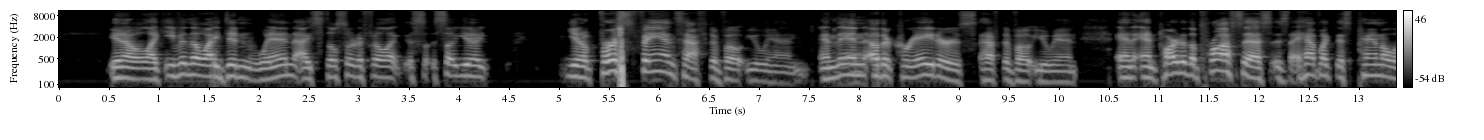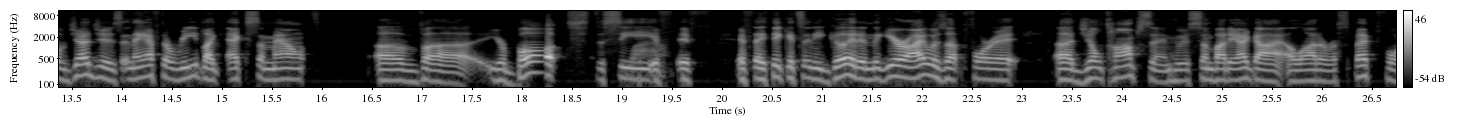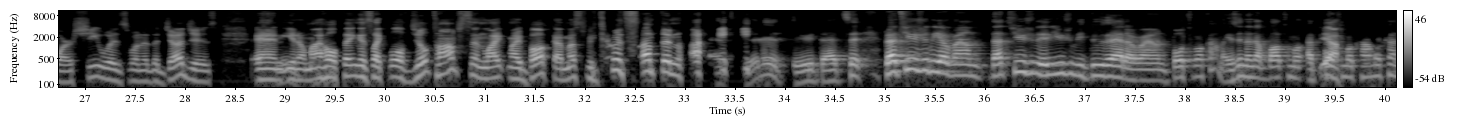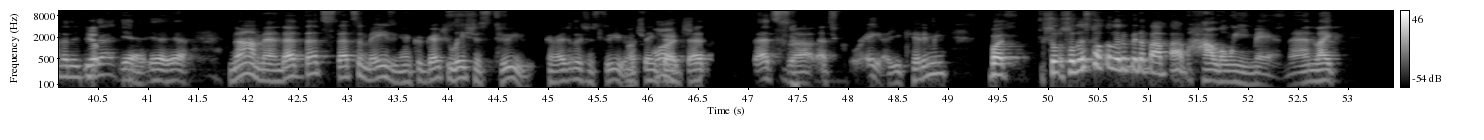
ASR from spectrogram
you know like even though i didn't win i still sort of feel like so, so you know you know first fans have to vote you in and then other creators have to vote you in and and part of the process is they have like this panel of judges and they have to read like x amount of uh your books to see if if if they think it's any good and the year i was up for it uh, Jill Thompson, who is somebody I got a lot of respect for. She was one of the judges. And, you know, my whole thing is like, well, if Jill Thompson liked my book, I must be doing something right. That's it, dude. That's it. That's usually around. That's usually they usually do that around Baltimore Comic, isn't it? At Baltimore at Yeah. Baltimore Comic Con that they do Yep. that. Yeah, yeah, yeah. Nah, man, that that's that's amazing, and congratulations to you. Congratulations to you. Much I think obliged. that that that's uh, that's great. Are you kidding me? But so so let's talk a little bit about, about Halloween, man. Man, like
